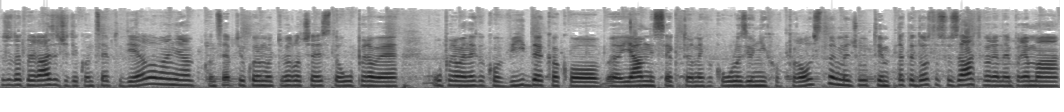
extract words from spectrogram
to su dakle različiti koncepti djelovanja, koncepti u kojima vrlo često uprave, uprave nekako vide kako e, javni sektor nekako ulazi u njihov prostor prostor, međutim, dakle, dosta su zatvorene prema,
